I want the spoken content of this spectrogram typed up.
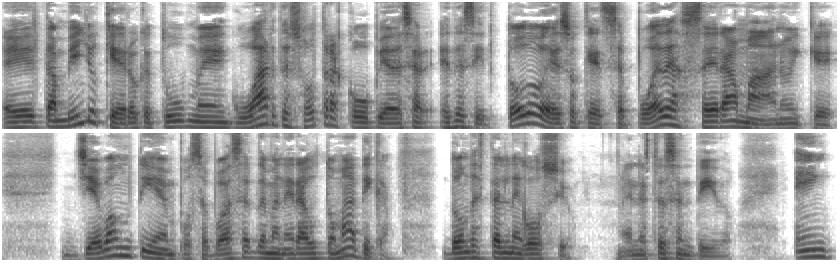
Eh, también yo quiero que tú me guardes otra copia de ese, es decir, todo eso que se puede hacer a mano y que lleva un tiempo, se puede hacer de manera automática. ¿Dónde está el negocio? En este sentido, en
